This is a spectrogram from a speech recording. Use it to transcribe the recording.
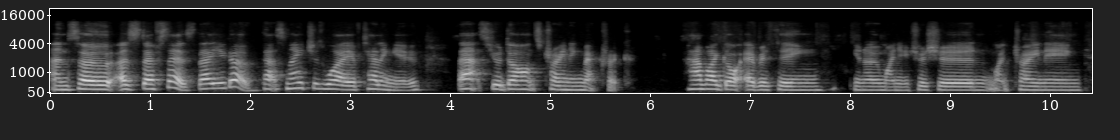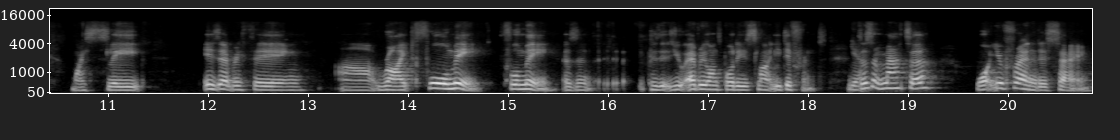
And so, as Steph says, there you go. That's nature's way of telling you that's your dance training metric. Have I got everything, you know, my nutrition, my training, my sleep? Is everything uh, right for me? For me, as in, because you, everyone's body is slightly different. Yeah. It doesn't matter what your friend is saying.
